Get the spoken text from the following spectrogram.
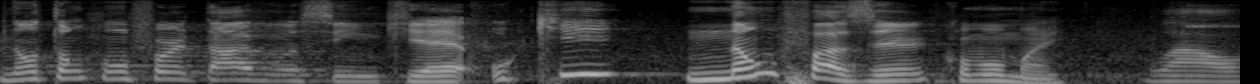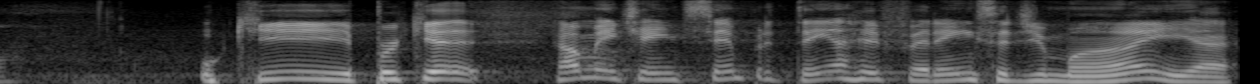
não tão confortável assim, que é o que não fazer como mãe. Uau. O que. Porque realmente a gente sempre tem a referência de mãe, é,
